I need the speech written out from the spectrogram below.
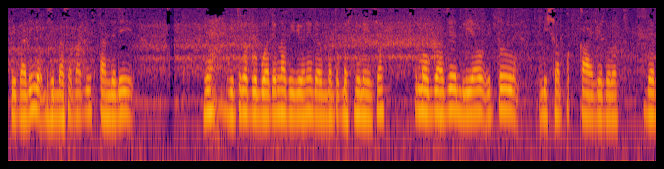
pribadi nggak bisa bahasa Pakistan jadi ya gitulah gue buatin lah video ini dalam bentuk bahasa Indonesia. Semoga aja beliau itu bisa peka gitu loh dan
